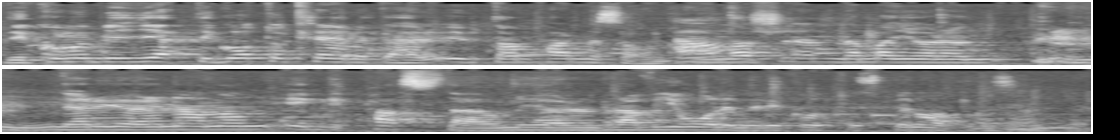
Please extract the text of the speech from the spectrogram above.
Det kommer bli jättegott och krämigt det här utan parmesan. Annars när man gör en, när du gör en annan äggpasta, om du gör en ravioli med ricotta och spenat till exempel.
